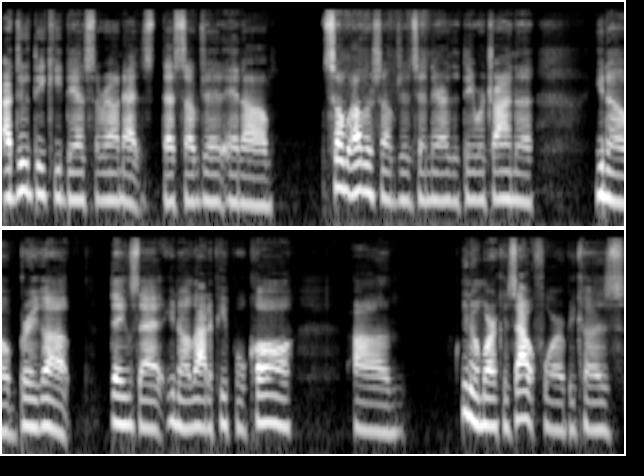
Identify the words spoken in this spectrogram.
I do think he danced around that that subject and um, some other subjects in there that they were trying to you know bring up things that you know a lot of people call um, you know Marcus out for because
